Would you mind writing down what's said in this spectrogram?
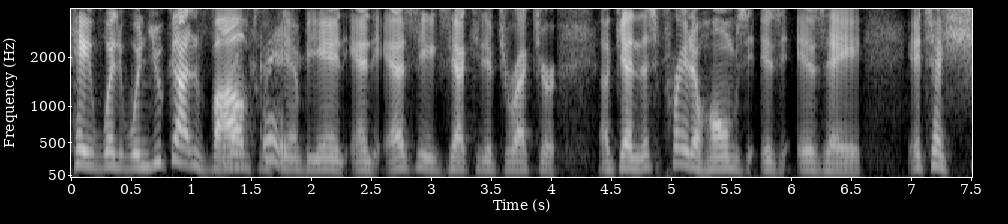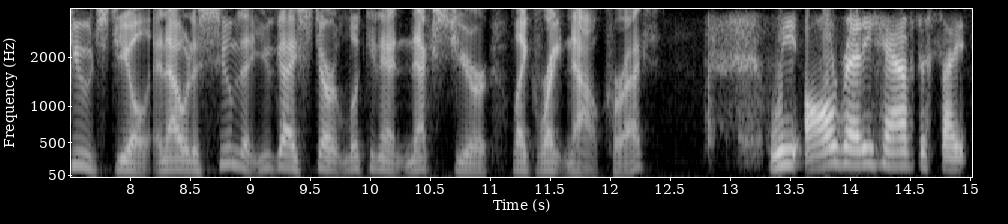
Hey, when when you got involved with the MBA and, and as the executive director, again, this Parade of Homes is is a it's a huge deal, and I would assume that you guys start looking at next year, like right now, correct? We already have the sites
